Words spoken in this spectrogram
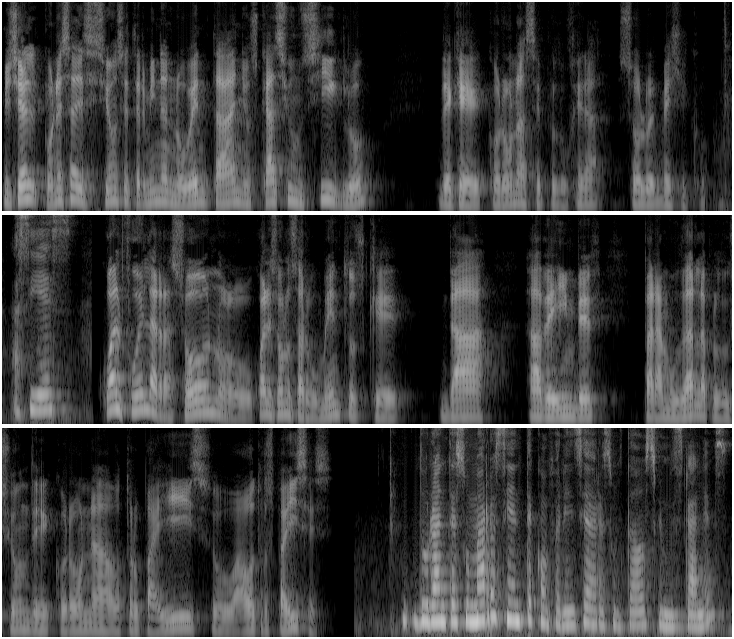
Michelle, con esa decisión se terminan 90 años, casi un siglo, de que Corona se produjera solo en México. Así es. ¿Cuál fue la razón o cuáles son los argumentos que da AB InBev para mudar la producción de Corona a otro país o a otros países? Durante su más reciente conferencia de resultados trimestrales,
